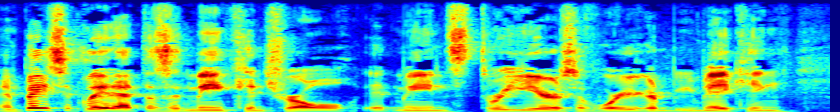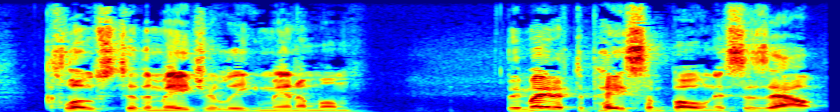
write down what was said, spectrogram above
And basically, that doesn't mean control. It means three years of where you're going to be making close to the major league minimum. They might have to pay some bonuses out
